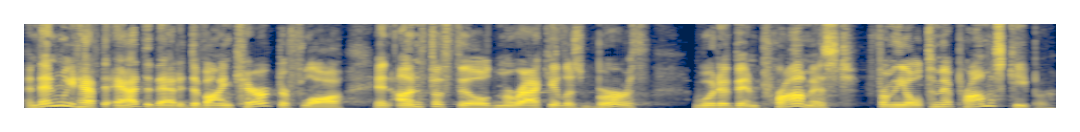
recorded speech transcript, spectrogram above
And then we'd have to add to that a divine character flaw, an unfulfilled miraculous birth would have been promised from the ultimate promise keeper,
